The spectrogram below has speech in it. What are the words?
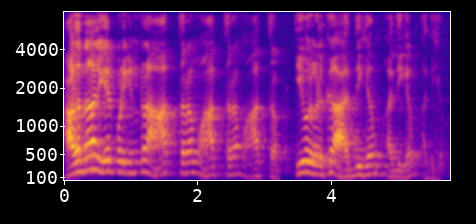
அதனால் ஏற்படுகின்ற ஆத்திரம் ஆத்திரம் ஆத்திரம். இவர்களுக்கு அதிகம் அதிகம் அதிகம்.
